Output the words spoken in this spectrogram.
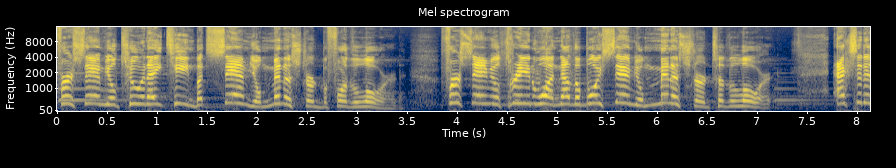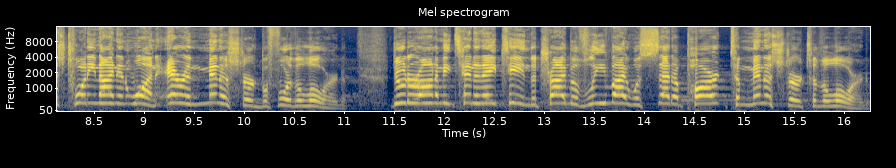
1 Samuel 2 and 18, but Samuel ministered before the Lord. 1 Samuel 3 and 1, now the boy Samuel ministered to the Lord. Exodus 29 and 1, Aaron ministered before the Lord. Deuteronomy 10 and 18, the tribe of Levi was set apart to minister to the Lord.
